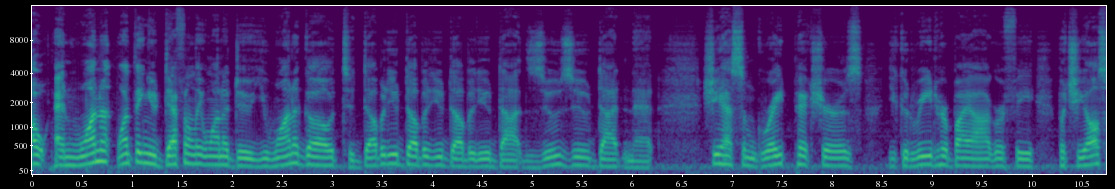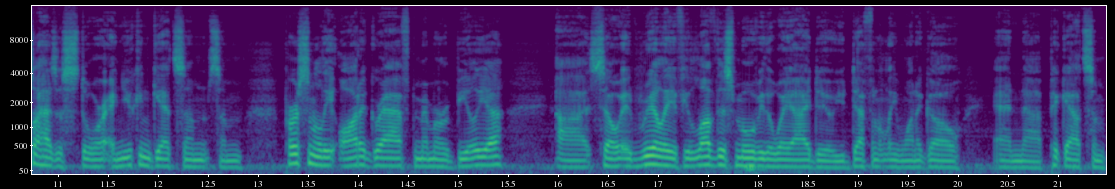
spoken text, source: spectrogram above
oh, and one one thing you definitely want to do, you want to go to www.zuzu.net. She has some great pictures. You could read her biography, but she also has a store, and you can get some some personally autographed memorabilia uh, so it really, if you love this movie the way I do, you definitely want to go and uh, pick out some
